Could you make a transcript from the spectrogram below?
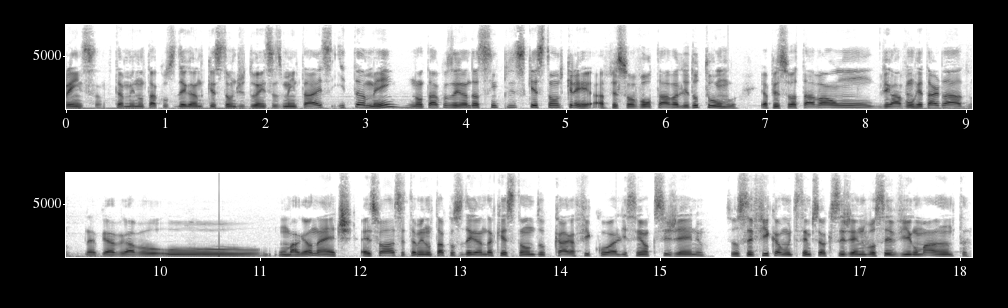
crença. Também não está considerando questão de doenças mentais e também não está considerando a simples questão de que a pessoa voltava ali do túmulo e a pessoa tava um virava um retardado, né? Virava o um marionete. Aí você fala, ah, você também não está considerando a questão do cara ficou ali sem oxigênio. Se você fica muito tempo sem oxigênio, você vira uma anta.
